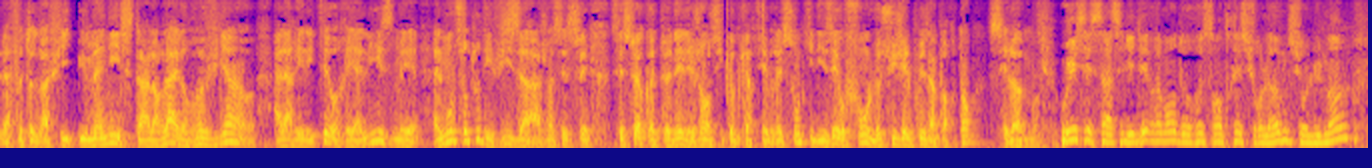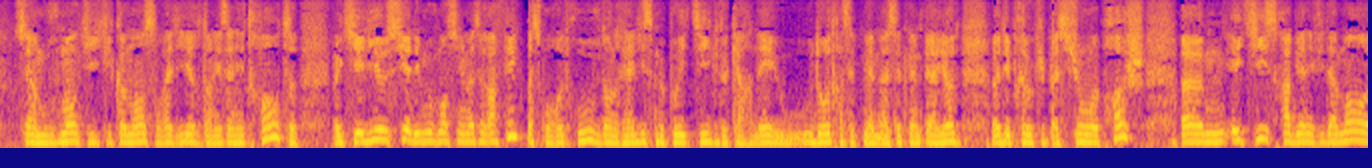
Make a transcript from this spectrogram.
la photographie humaniste. Alors là, elle revient à la réalité, au réalisme, et elle montre surtout des visages. Hein. C'est ce à quoi tenaient des gens aussi comme Cartier-Bresson qui disaient, au fond, le sujet le plus important, c'est l'homme. Oui, c'est ça. C'est l'idée vraiment de recentrer sur l'homme, sur l'humain. C'est un mouvement qui, commence, on va dire, dans les années 30, qui est lié aussi à des mouvements cinématographiques, parce qu'on retrouve dans le réalisme poétique de Carnet ou, d'autres à cette même à cette même période euh, des préoccupations euh, proches euh, et qui sera bien évidemment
